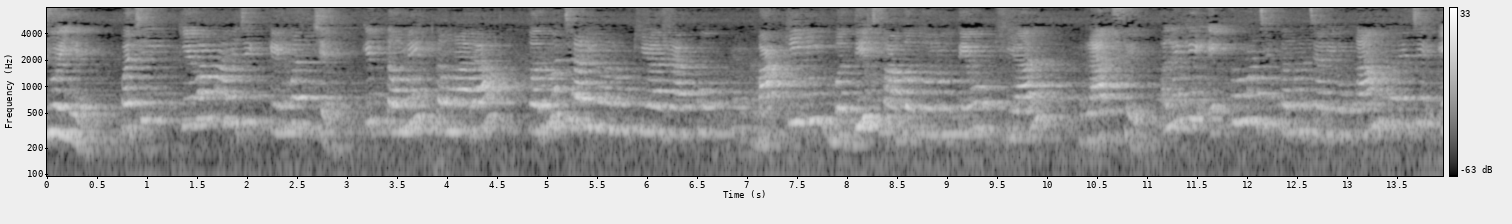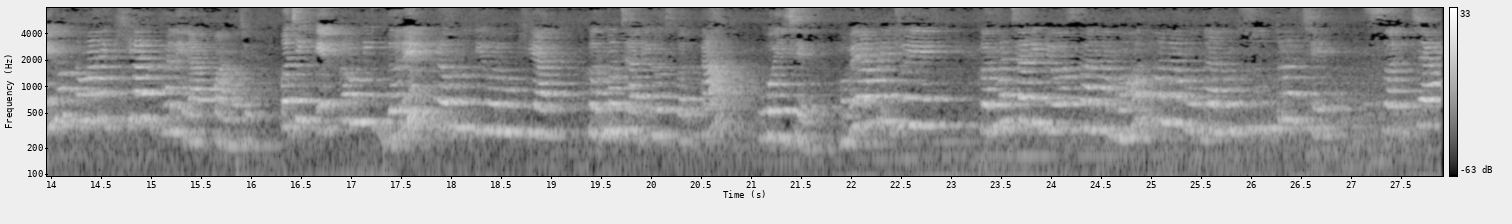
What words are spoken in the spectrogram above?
જોઈએ પછી કહેવામાં આવે છે કહેવત છે કે તમે તમારા કર્મચારીઓનો ખ્યાલ રાખો બાકીની બધી જ બાબતોનો તેઓ ખ્યાલ રાખશે. એટલે કે એકમમાં જે કર્મચારીઓ કામ કરે છે, એનો તમારે ખ્યાલ ખાલી રાખવાનો છે. પછી એકમની દરેક પ્રવૃત્તિઓનો ખ્યાલ કર્મચારીઓ જ કરતા હોય છે. હવે આપણે જોઈએ કર્મચારી વ્યવસ્થાના મહત્વના મુદ્દાનું સૂત્ર છે સચ્ચા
